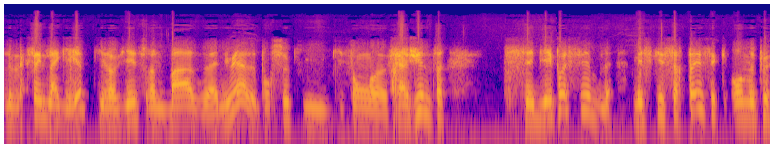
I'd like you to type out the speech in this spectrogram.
le vaccin de la grippe qui revient sur une base annuelle pour ceux qui, qui sont euh, fragiles? C'est bien possible. Mais ce qui est certain, c'est qu'on ne peut.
